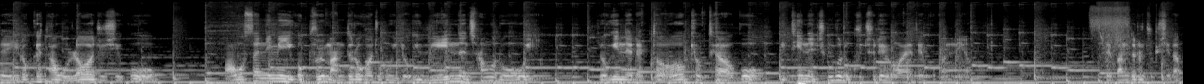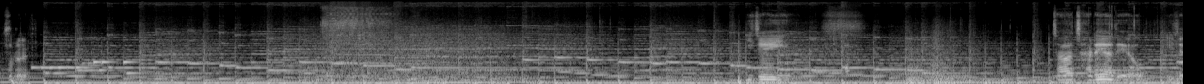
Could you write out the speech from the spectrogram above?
네, 이렇게 다 올라와 주시고 마법사님이 이거 불 만들어 가지고 여기 위에 있는 창으로 여기 있는 랩터 격퇴하고 밑에 있는 친구를 구출해 와야 될 것 같네요. 네, 만들어 줍시다, 불을. 이제 이- 자 잘해야 돼요. 이제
